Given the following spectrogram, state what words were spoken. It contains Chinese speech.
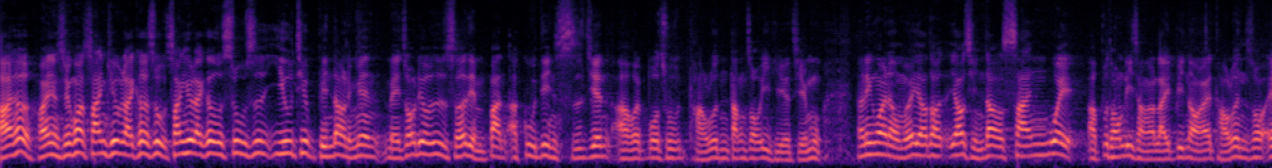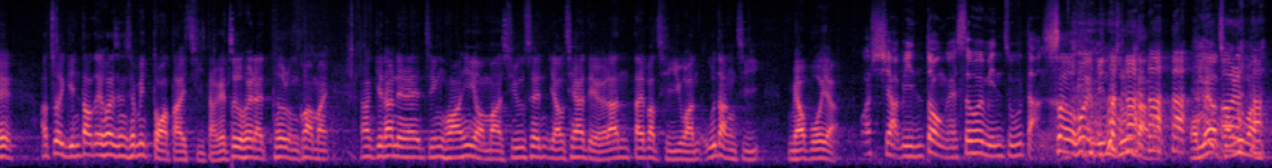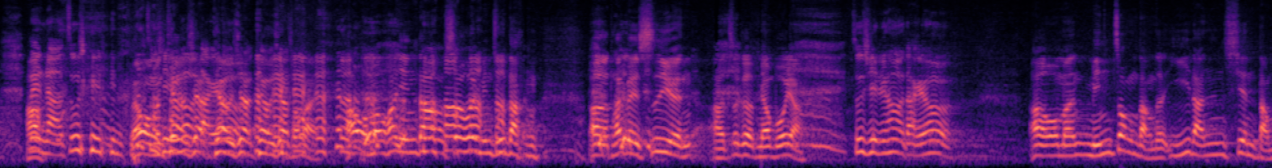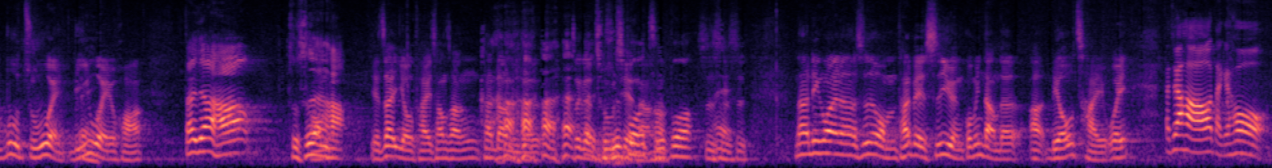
大家好，欢迎收看三 Q 来客数。三 Q 来客数是 YouTube 频道里面每周六日十二点半啊固定时间啊会播出讨论当周议题的节目。那另外呢，我们会邀到邀请到三位啊不同立场的来宾哦来讨论说，哎啊最近到底发生什么大代志？大家这回来讨论看麦。那今天呢真欢喜哦嘛，首先邀请到咱台北市议员吴党籍苗博雅。我小民动哎，社会民主党啊，社会民主党，我们要重录吗？对啦，朱启，来我们跳一下，跳一下，跳一下，重来。好，我们欢迎到社会民主党，呃，台北市议员啊，这个苗博雅。朱启你好，大家好。呃，我们民众党的宜兰县党部主委李伟华，大家好，主持人好，也在有台常常看到你的 这个出现直播直播，是是是。那另外呢，是我们台北市议员国民党的啊刘彩薇，大家好，大家好。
